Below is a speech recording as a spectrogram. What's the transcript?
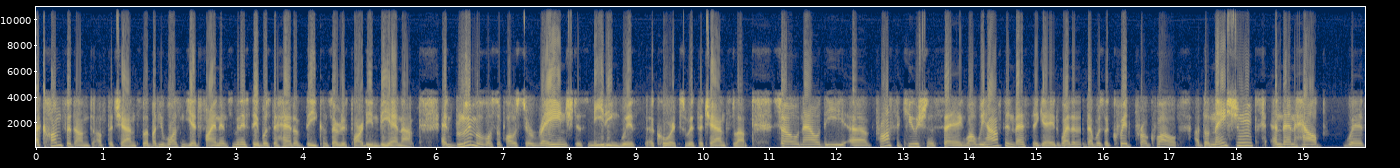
a confidant of the chancellor, but he wasn't yet finance minister. He was the head of the Conservative Party in Vienna. And Blümel was supposed to arrange this meeting with uh, Kurz, with the chancellor. So now the uh, prosecution is saying, well, we have to investigate whether there was a quid pro quo, a donation, and then help with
